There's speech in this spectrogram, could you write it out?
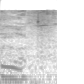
be it.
